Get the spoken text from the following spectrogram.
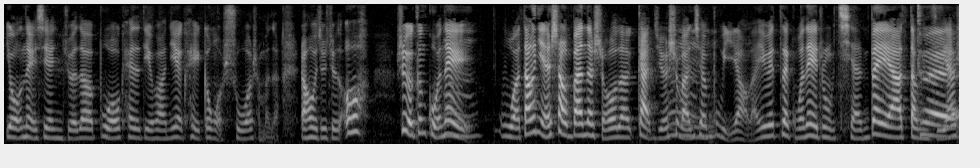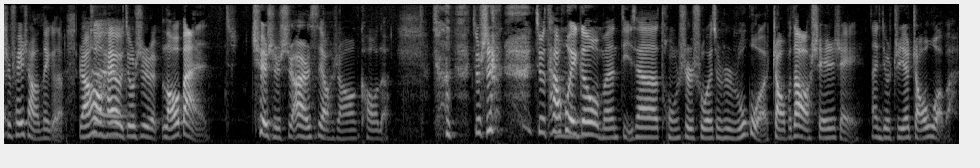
有哪些你觉得不 OK 的地方，你也可以跟我说什么的。然后我就觉得，哦，这个跟国内我当年上班的时候的感觉是完全不一样的。因为在国内这种前辈啊、等级啊是非常那个的。然后还有就是老板确实是二十四小时 on call 的。就是，就他会跟我们底下的同事说，就是如果找不到谁谁谁，那你就直接找我吧。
